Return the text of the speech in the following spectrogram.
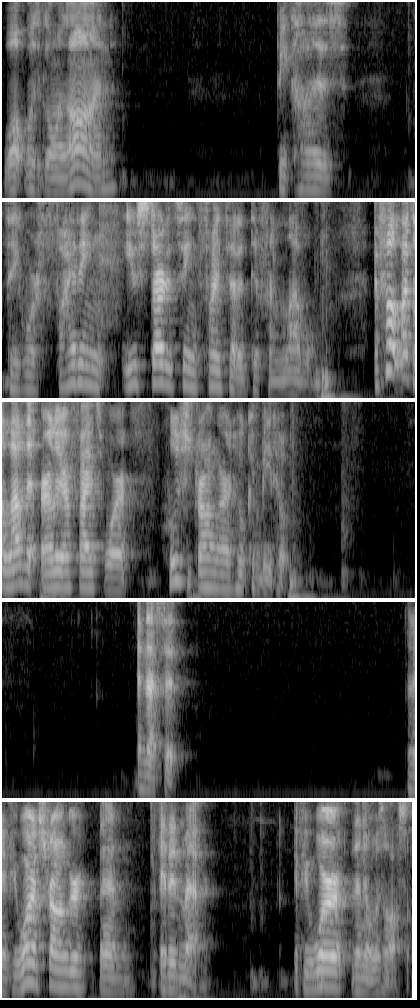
what was going on because they were fighting. You started seeing fights at a different level. It felt like a lot of the earlier fights were who's stronger and who can beat who. And that's it. And if you weren't stronger, then it didn't matter. If you were, then it was awesome.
